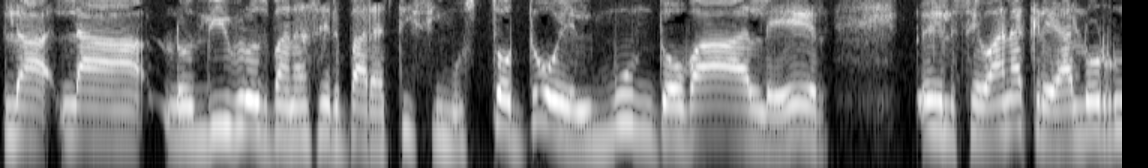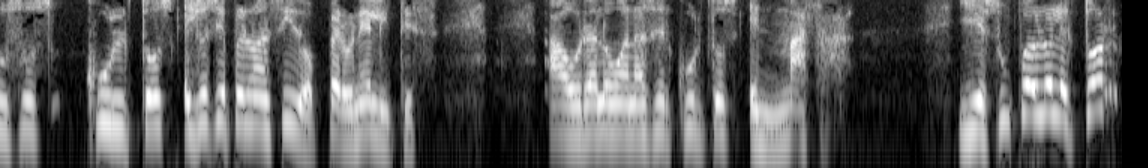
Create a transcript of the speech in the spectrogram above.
los libros van a ser baratísimos, todo el mundo va a leer, se van a crear los rusos cultos, ellos siempre lo han sido, pero en élites, ahora lo van a hacer cultos en masa y es un pueblo lector.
